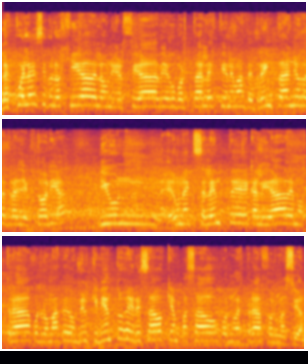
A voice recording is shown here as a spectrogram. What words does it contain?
La Escuela de Psicología de la Universidad Diego Portales tiene más de 30 años de trayectoria y una excelente calidad demostrada por los más de 2.500 egresados que han pasado por nuestra formación.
